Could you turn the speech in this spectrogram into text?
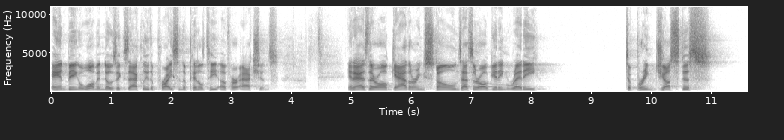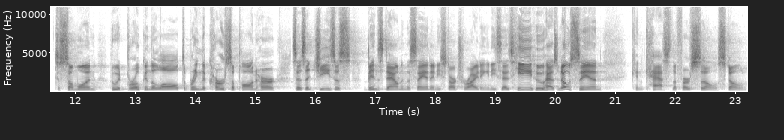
and being a woman, knows exactly the price and the penalty of her actions. And as they're all gathering stones, as they're all getting ready to bring justice to someone who had broken the law, to bring the curse upon her, says that Jesus bends down in the sand and he starts writing. And he says, He who has no sin can cast the first stone.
